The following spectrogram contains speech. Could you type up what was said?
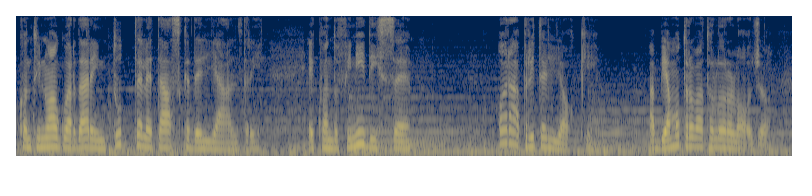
Continuò a guardare in tutte le tasche degli altri e quando finì disse, Ora aprite gli occhi. Abbiamo trovato l'orologio.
